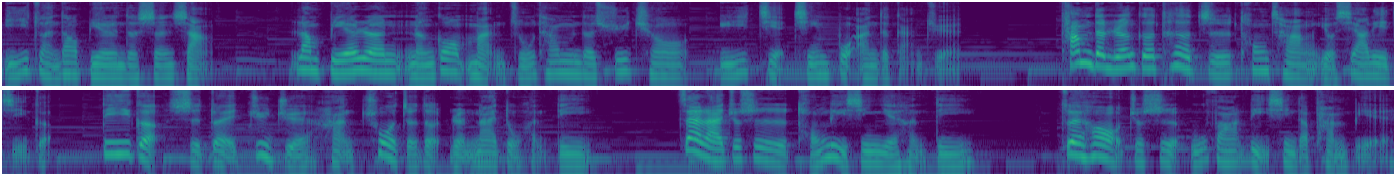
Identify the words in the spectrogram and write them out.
移转到别人的身上，让别人能够满足他们的需求，以减轻不安的感觉。他们的人格特质通常有下列几个：第一个是对拒绝和挫折的忍耐度很低，再来就是同理心也很低。最后就是无法理性的判别，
